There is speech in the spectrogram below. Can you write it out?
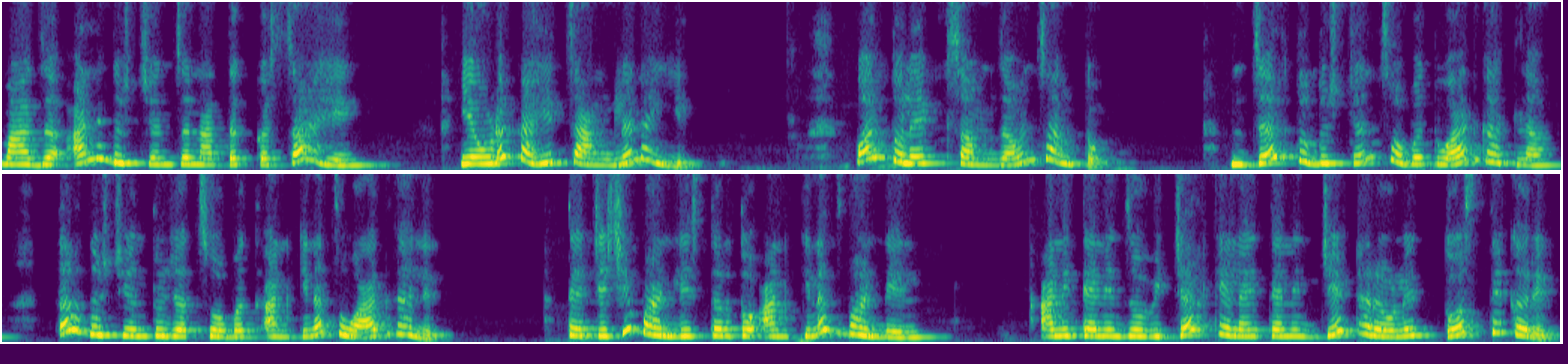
माझं आणि दुष्यंतचं नातं कसं आहे? एवढं काही चांगलं नाहीये. पण तुला एक समजावून सांगतो जर तू दुष्यंत सोबत वाद घातला तर दुष्यंत तुझ्या सोबत आणखीनच वाद घालेल. त्याच्याशी भांडलीस तर तो आणखीनच भांडेल आणि त्याने जो विचार केलाय त्याने जे ठरवले तोच ते करेल.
